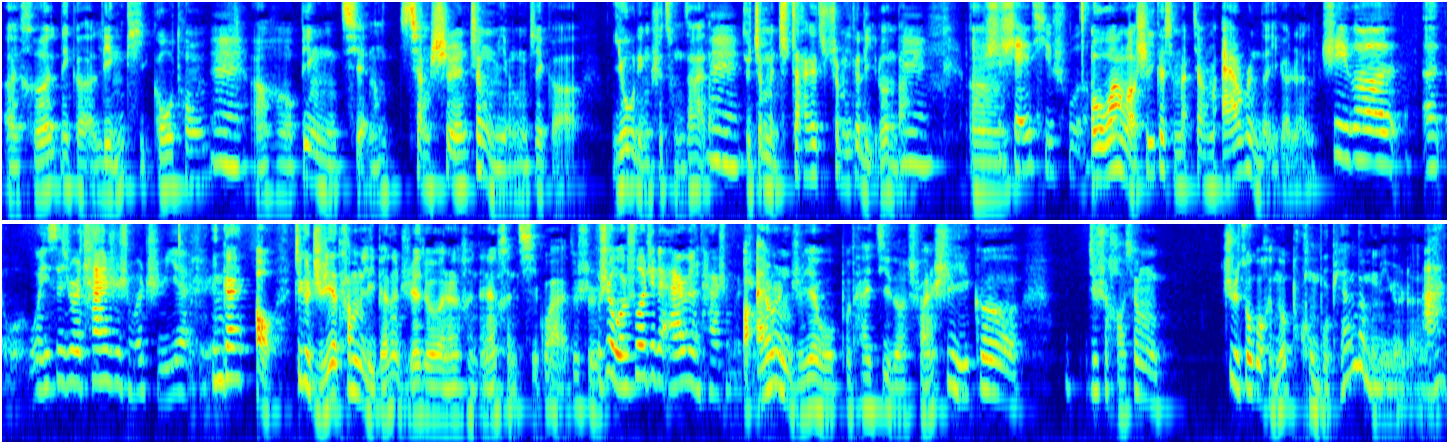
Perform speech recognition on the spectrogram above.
呃，和那个灵体沟通，嗯然后并且能向世人证明这个幽灵是存在的。嗯就这么大概是这么一个理论吧。嗯，嗯，是谁提出的？我忘了是一个什么叫什么 Aaron 的一个人，是一个呃，我我意思就是他是什么职业？这个应该哦，这个职业他们里边的职业就有人很人很奇怪，就是不是我说这个 Aaron 他是什么职哦业？，Aaron 职业我不太记得，反正是一个就是好像制作过很多恐怖片的那么一个人。啊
